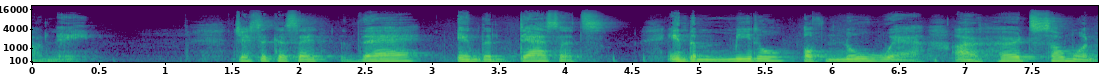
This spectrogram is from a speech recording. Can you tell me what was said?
her name. Jessica said, There in the deserts, in the middle of nowhere, I heard someone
